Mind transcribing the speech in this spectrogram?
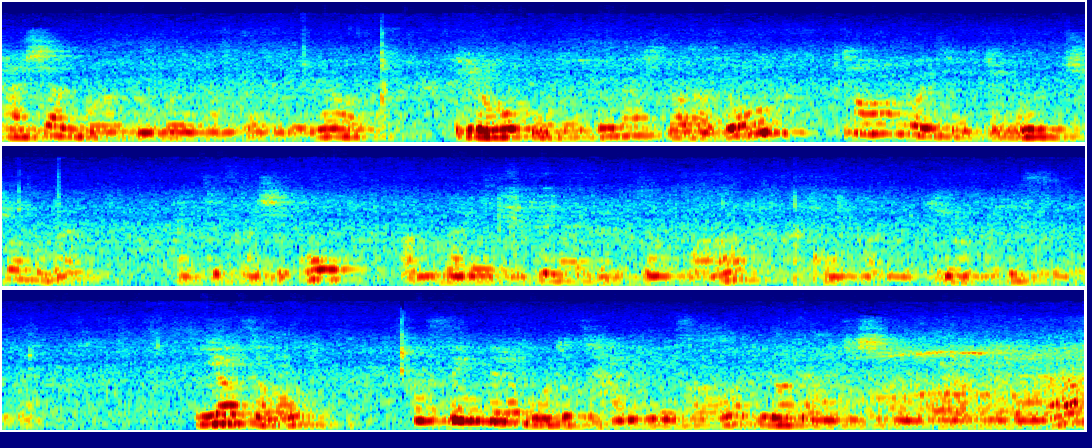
다시 한번 노고에 감사드리며 비록 오늘 떠나시더라도 청원고에서 좋은 추억만 간직하시고 앞날의 무궁한 발전과 건강을 기원하겠습니다. 이어서 학생들은 모두 자리에서 일어나 주시길 바랍니다.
